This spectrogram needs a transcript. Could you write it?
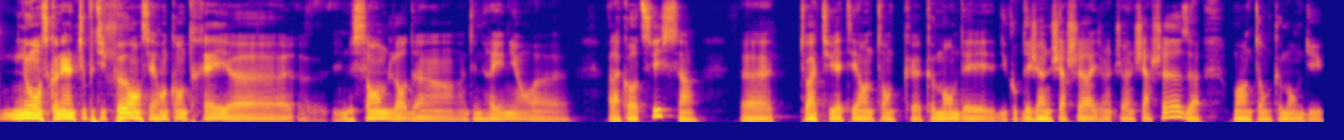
nous, on se connaît un tout petit peu. On s'est rencontrés, euh, il me semble, lors d'une réunion à la Côte suisse. Toi, tu étais en tant que, membre du groupe des jeunes chercheurs et jeunes chercheuses, moi en tant que membre du,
